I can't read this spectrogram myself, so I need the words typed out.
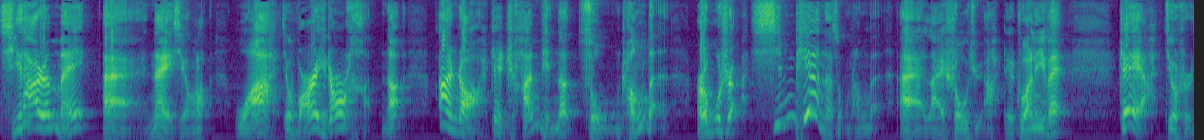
其他人没。哎，那行了，我啊就玩一招狠的，按照啊这产品的总成本，而不是芯片的总成本，哎，来收取啊这专利费。这呀就是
